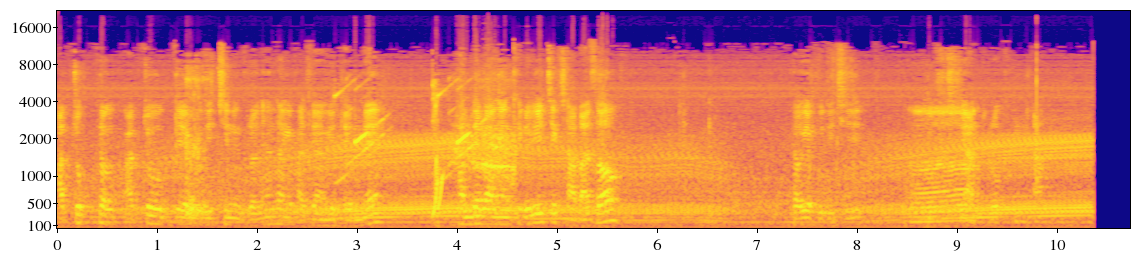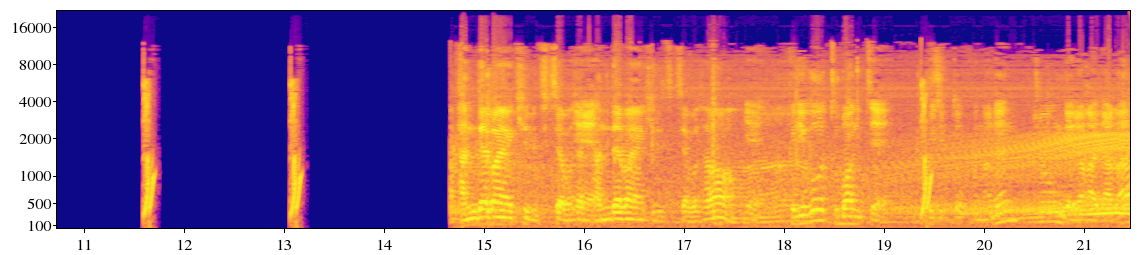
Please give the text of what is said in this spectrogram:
앞쪽 벽 앞쪽에 부딪히는 그런 현상이 발생하기 때문에 반대 방향키를 일찍 잡아서 벽에 부딪히지 부딪히지 아. 않도록 합니다. 반대 방향 키를 득 잡아서 예. 반대 방향 키를 득 잡아서 예. 아. 그리고 두 번째 90도 코너는 쭉 내려가다가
